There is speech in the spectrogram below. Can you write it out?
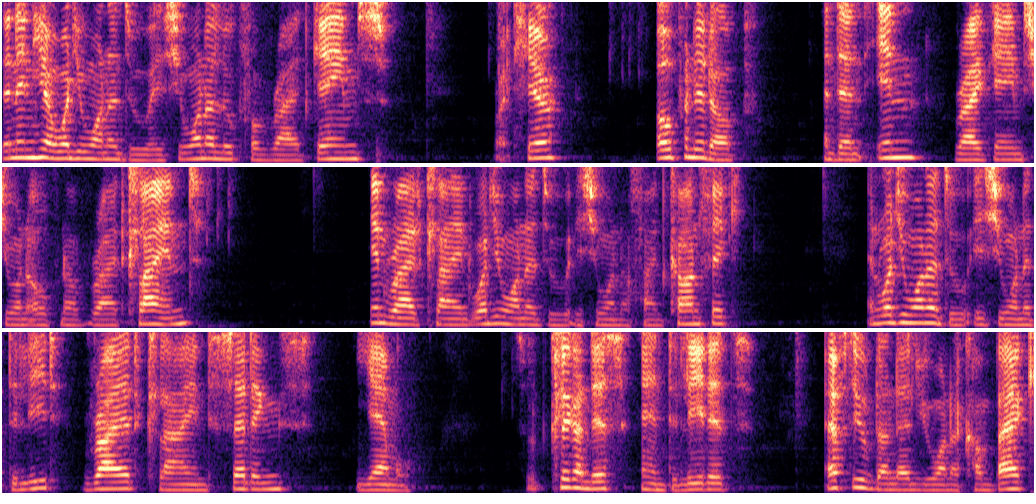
Then in here what you want to do is you want to look for Riot Games right here, open it up, and then in Riot Games you want to open up Riot Client. In Riot Client what you want to do is you want to find config, and what you want to do is you want to delete Riot Client settings YAML. So click on this and delete it. After you've done that you want to come back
